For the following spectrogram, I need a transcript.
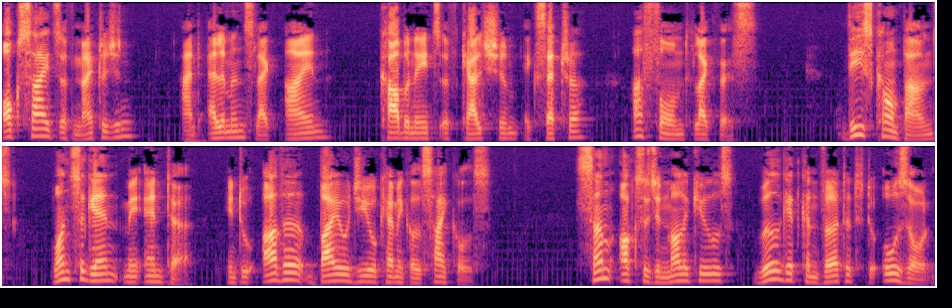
Oxides of nitrogen and elements like iron, carbonates of calcium, etc., are formed like this. These compounds once again may enter into other biogeochemical cycles. Some oxygen molecules will get converted to ozone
